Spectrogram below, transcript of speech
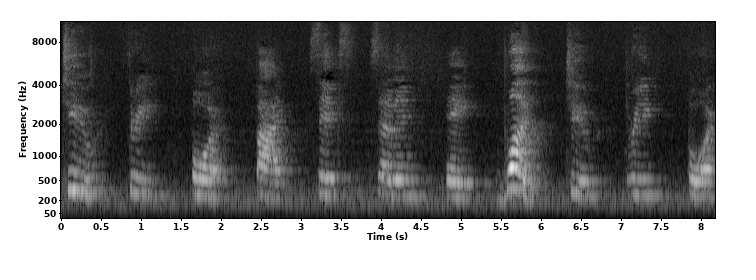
two, three, four, five, six, seven, eight. One, two, three, four,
